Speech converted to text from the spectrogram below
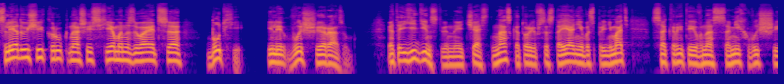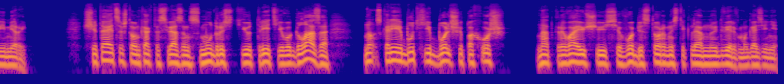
Следующий круг нашей схемы называется будхи или высший разум. Это единственная часть нас, которая в состоянии воспринимать сокрытые в нас самих высшие миры. Считается, что он как-то связан с мудростью третьего глаза, но скорее Будхи больше похож на открывающуюся в обе стороны стеклянную дверь в магазине.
